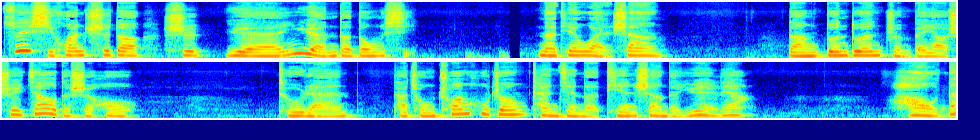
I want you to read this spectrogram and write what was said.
最喜欢吃的是圆圆的东西。那天晚上，当墩墩准备要睡觉的时候，突然他从窗户中看见了天上的月亮，好大，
